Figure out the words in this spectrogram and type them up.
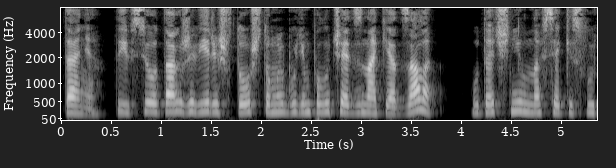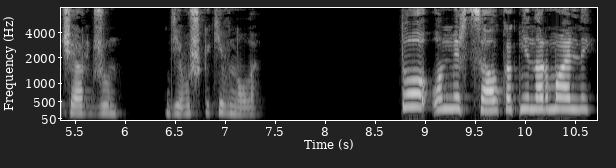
«Таня, ты все так же веришь в то, что мы будем получать знаки от зала?» — уточнил на всякий случай Арджун. Девушка кивнула. «То он мерцал, как ненормальный,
